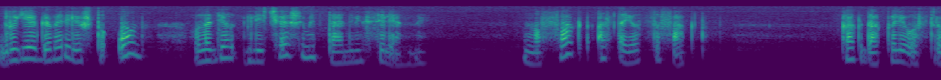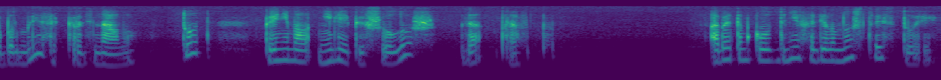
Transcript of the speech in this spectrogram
Другие говорили, что он владел величайшими тайнами Вселенной но факт остается фактом. Когда Калиостро был близок к кардиналу, тот принимал нелепейшую ложь за правду. Об этом колдуне ходило множество историй.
